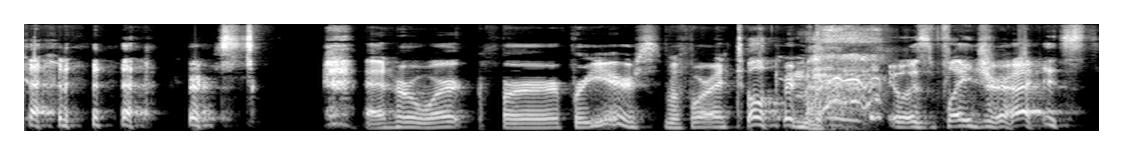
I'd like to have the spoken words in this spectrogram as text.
had it at her, at her work for for years before I told her it was plagiarized.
